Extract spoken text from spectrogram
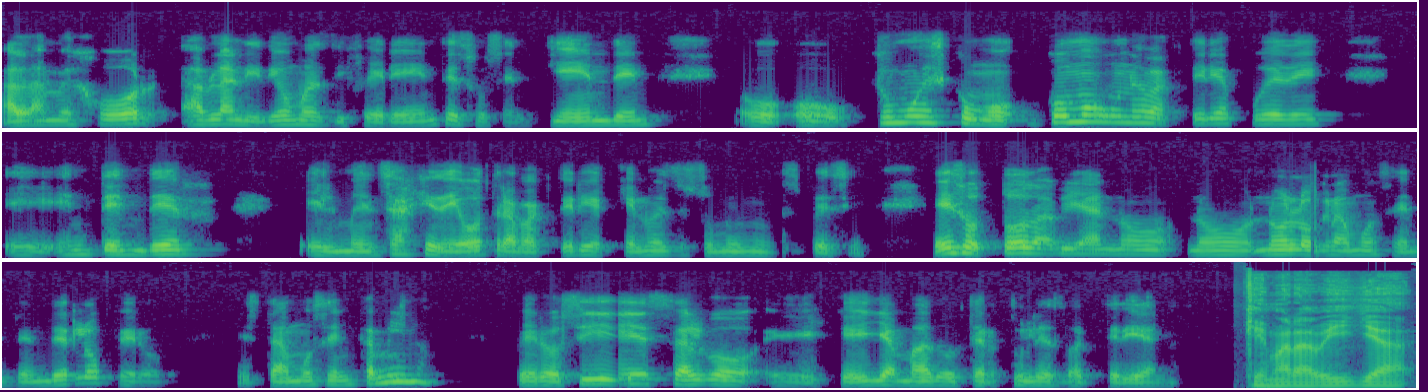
A lo mejor hablan idiomas diferentes o se entienden, o, cómo es como, cómo una bacteria puede eh, entender el mensaje de otra bacteria que no es de su misma especie. Eso todavía no, no, no logramos entenderlo, pero estamos en camino, pero sí es algo eh, que he llamado tertulias bacterianas. Qué maravilla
